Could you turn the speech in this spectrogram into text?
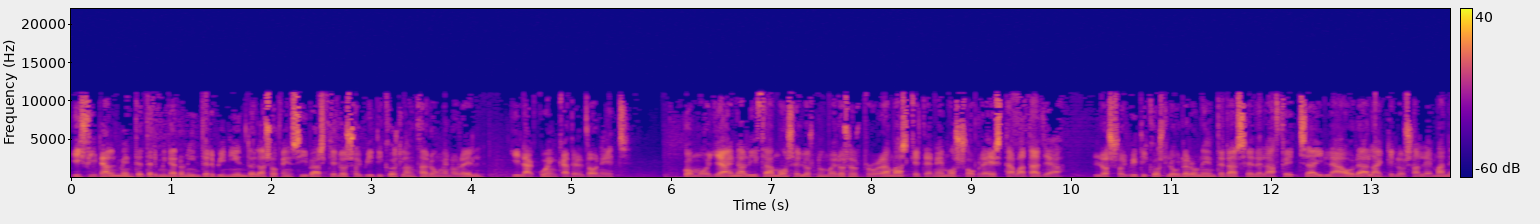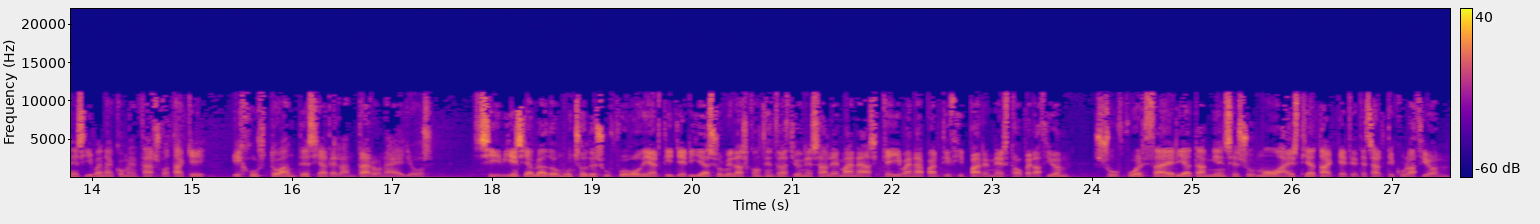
y finalmente terminaron interviniendo en las ofensivas que los soviéticos lanzaron en Orel y la cuenca del Donetsk. Como ya analizamos en los numerosos programas que tenemos sobre esta batalla, los soviéticos lograron enterarse de la fecha y la hora a la que los alemanes iban a comenzar su ataque y justo antes se adelantaron a ellos. Si bien se ha hablado mucho de su fuego de artillería sobre las concentraciones alemanas que iban a participar en esta operación, su fuerza aérea también se sumó a este ataque de desarticulación.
